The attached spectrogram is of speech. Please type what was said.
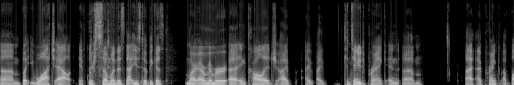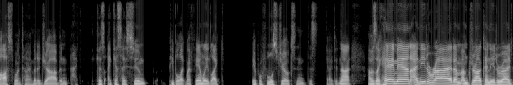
Um, but watch out if there's someone that's not used to it because, Mark, I remember uh, in college, I, I, I continued to prank and um, I, I pranked a boss one time at a job. And because I, guess I assumed people like my family liked April Fool's jokes, and this guy did not. I was like, "Hey, man, I need a ride. I'm I'm drunk. I need a ride."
